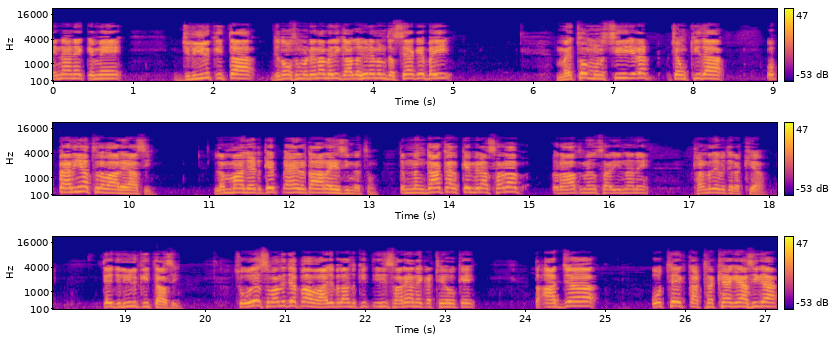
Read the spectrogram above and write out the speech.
ਇਹਨਾਂ ਨੇ ਕਿਵੇਂ ਜਲੀਲ ਕੀਤਾ। ਜਦੋਂ ਉਸ ਮੁੰਡੇ ਨਾਲ ਮੇਰੀ ਗੱਲ ਹੋਈ, ਉਹਨੇ ਮੈਨੂੰ ਦੱਸਿਆ ਕਿ ਬਈ ਮੈਥੋਂ ਮੁਨਸੀ ਜਿਹੜਾ ਚੌਂਕੀ ਦਾ, ਉਹ ਪੈਰੀਂ ਹੱਥ ਲਵਾ ਰਿਹਾ ਸੀ। ਲੰਮਾ ਲੇਟ ਕੇ ਪੈ ਲਟਾ ਰਹੇ ਸੀ ਮੈਥੋਂ। ਤੇ ਨੰਗਾ ਕਰਕੇ ਮੇਰਾ ਸਾਰਾ ਰਾਤ ਮੈਨੂੰ ਸਾਰੀ ਇਹਨਾਂ ਨੇ ਠੰਡ ਦੇ ਵਿੱਚ ਰੱਖਿਆ ਤੇ ਜਲੀਲ ਕੀਤਾ ਸੀ। ਸੋ ਉਹਦੇ ਸੰਬੰਧ 'ਚ ਆਪਾਂ ਆਵਾਜ਼ ਬੁਲੰਦ ਕੀਤੀ ਸੀ, ਸਾਰਿਆਂ ਨੇ ਇਕੱਠੇ ਹੋ ਕੇ। ਤਾਂ ਅੱਜ ਉੱਥੇ ਇਕੱਠ ਰੱਖਿਆ ਗਿਆ ਸੀਗਾ,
